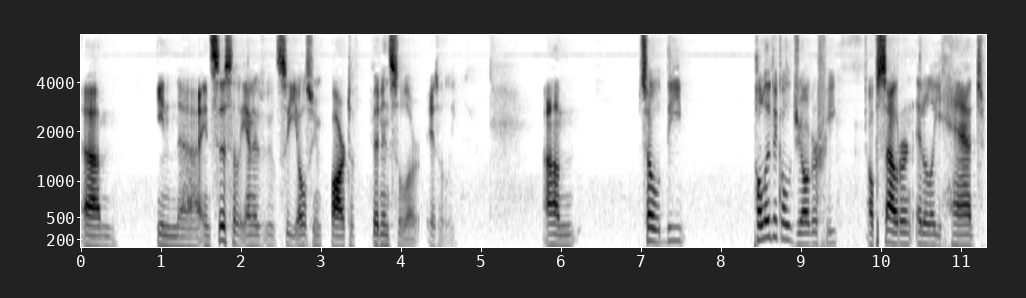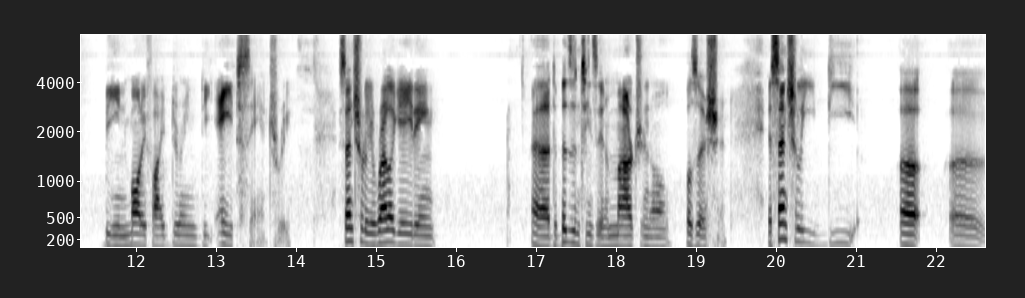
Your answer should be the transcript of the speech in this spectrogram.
um, in uh, in Sicily, and as we'll see also in part of peninsular Italy. Um, so the political geography of southern Italy had been modified during the 8th century, essentially relegating uh, the Byzantines in a marginal position. Essentially, the uh, uh,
